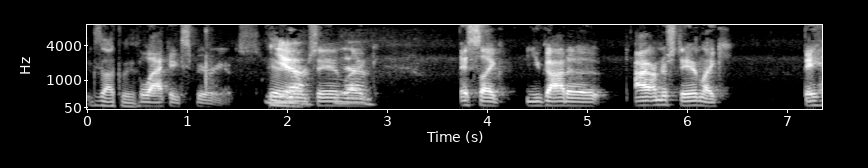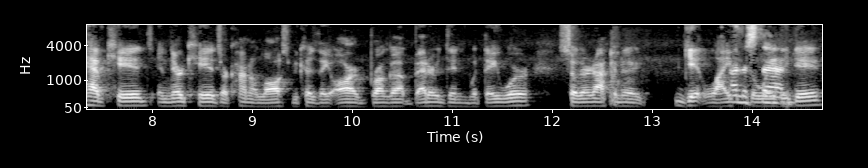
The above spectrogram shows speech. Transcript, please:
exactly. black experience. Yeah. You know what I'm saying? yeah. Like it's like you gotta I understand like they have kids and their kids are kind of lost because they are brung up better than what they were. So they're not gonna get life the way they did.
